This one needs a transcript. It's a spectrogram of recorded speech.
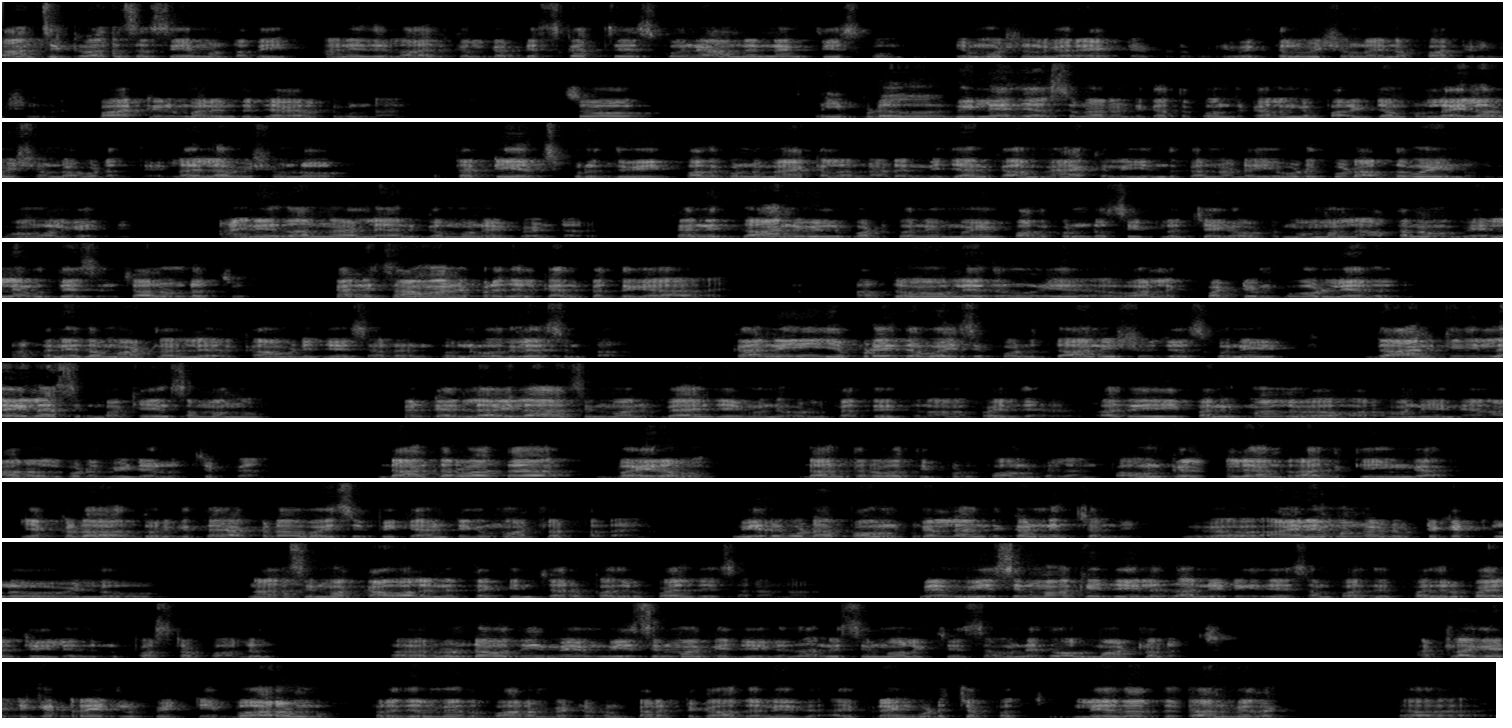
కాన్సిక్వెన్సెస్ ఏముంటది అనేది లాజికల్గా డిస్కస్ చేసుకొని ఆ నిర్ణయం తీసుకోము. ఎమోషనల్గా రియాక్ట్ అయిపోయి ఈ వ్యక్తుల విషయంలో అయినా పార్టీల విషయంలో పార్టీలు మరింత జాగ్రత్తగా ఉండాలి. సో ఇప్పుడు వీళ్ళు ఏం చేస్తున్నారంటే గత కొంతకాలంగా ఫర్ ఎగ్జాంపుల్ లైలా విషయంలో కూడా అంతే. లైలా విషయంలో థర్టీ ఇయర్స్ పృథ్వీ పదకొండు మేకలు అన్నాడు నిజానికి ఆ మేకలు ఎందుకు అన్నాడో ఎవడికి కూడా అర్థమై ఉండదు మామూలుగా అయితే. ఆయన ఏదో అన్నాడులే అని గమ్మున అయిపోయి ఉంటారు. కానీ దాన్ని వీళ్ళు పట్టుకొని మేము పదకొండు సీట్లు వచ్చాయి కాబట్టి మమ్మల్ని అతను వెళ్ళనే ఉద్దేశం చనుండొచ్చు కానీ సామాన్య ప్రజలకి అది పెద్దగా అర్థం అవ్వలేదు. వాళ్ళకి పట్టింపు కూడా లేదు అది. అతను ఏదో మాట్లాడలేదు కామెడీ చేశాడు అనుకొని వదిలేసి ఉంటారు కానీ ఎప్పుడైతే వైసీపీ వాళ్ళు దాన్ని ఇష్యూ చేసుకొని దానికి లైలా సినిమాకి ఏం సంబంధం? అంటే లైలా సినిమాని బ్యాన్ చేయమని వాళ్ళు పెద్ద ఎత్తున బయలుదేరారు. అది పనికిమాలిన వ్యవహారం అని నేను ఆ రోజు కూడా వీడియోలో చెప్పాను. దాని తర్వాత భైరవం దాని తర్వాత ఇప్పుడు పవన్ కళ్యాణ్. పవన్ కళ్యాణ్ రాజకీయంగా ఎక్కడ దొరికితే అక్కడ వైసీపీకి యాంటీగా మాట్లాడతాడు ఆయన. మీరు కూడా పవన్ కళ్యాణ్ది ఖండించండి. ఆయన ఏమన్నాడు? టికెట్లు వీళ్ళు నా సినిమాకి కావాలని తగ్గించారు పది రూపాయలు చేశారు అన్నారు మేము మీ సినిమాకే చేయలేదు అన్నిటికీ చేసాం పది పది రూపాయలు చేయలేదు ఫస్ట్ ఆఫ్ ఆల్. రెండవది మేము మీ సినిమాకే చేయలేదు అన్ని సినిమాలకు చేసాం అనేది వాళ్ళు మాట్లాడచ్చు. అట్లాగే టికెట్ రేట్లు పెట్టి భారం ప్రజల మీద భారం పెట్టడం కరెక్ట్ కాదు అనేది అభిప్రాయం కూడా చెప్పచ్చు. లేదా దాని మీద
